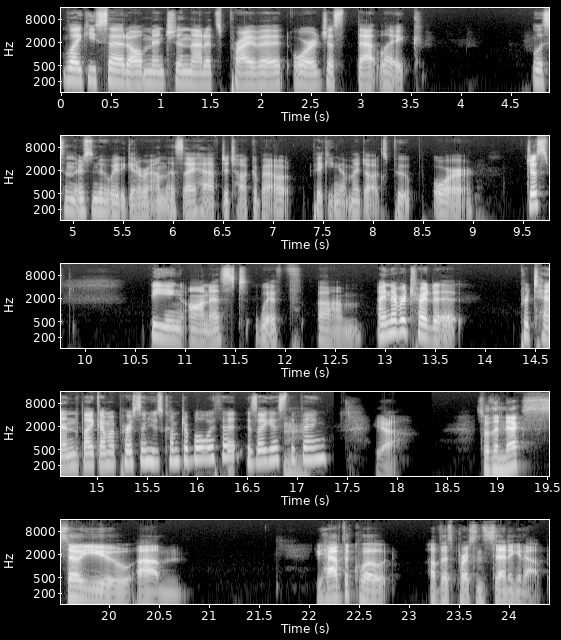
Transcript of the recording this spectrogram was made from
like you said, I'll mention that it's private or just that, like, listen, there's no way to get around this. I have to talk about picking up my dog's poop or just being honest with, um, I never try to pretend like I'm a person who's comfortable with it, is I guess the Mhm. thing. Yeah. So the next, so you um, you have the quote of this person setting it up,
